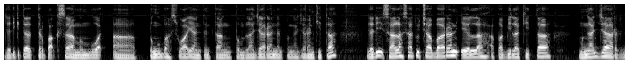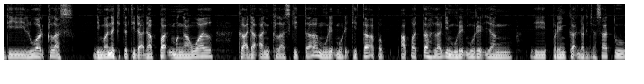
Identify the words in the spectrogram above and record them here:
jadi kita terpaksa membuat uh, pengubah suaian tentang pembelajaran dan pengajaran kita. Jadi salah satu cabaran ialah apabila kita mengajar di luar kelas di mana kita tidak dapat mengawal keadaan kelas kita, murid-murid kita apa apatah lagi murid-murid yang di peringkat darjah satu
